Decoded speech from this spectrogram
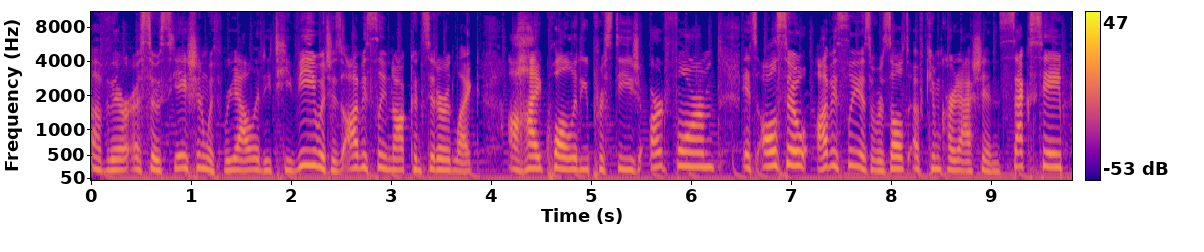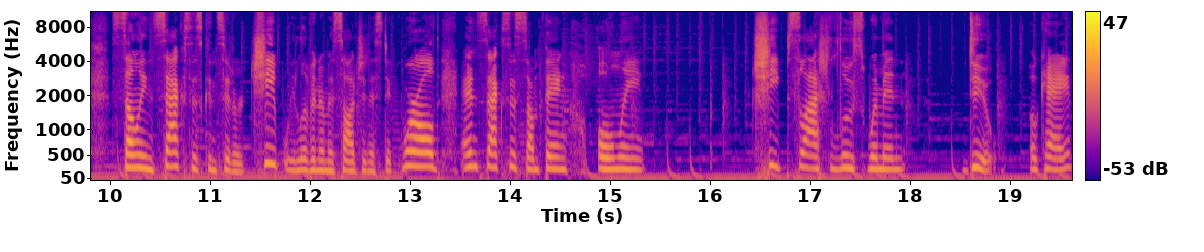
of their association with reality TV, which is obviously not considered like a high quality prestige art form. It's also obviously as a result of Kim Kardashian's sex tape. Selling sex is considered cheap. We live in a misogynistic world, and sex is something only cheap slash loose women do okay?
